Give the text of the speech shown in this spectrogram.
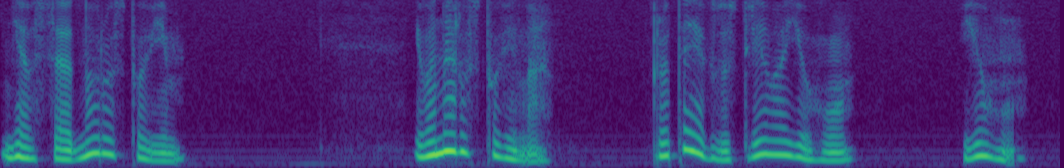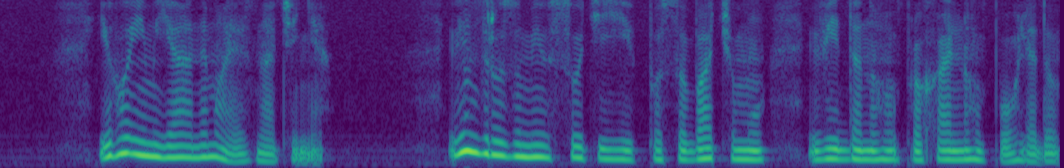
я все одно розповім. І вона розповіла про те, як зустріла його, його. Його ім'я не має значення. Він зрозумів суть її по собачому відданого прохального погляду.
